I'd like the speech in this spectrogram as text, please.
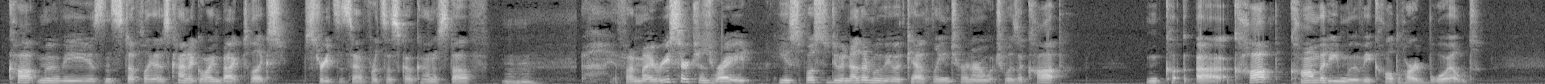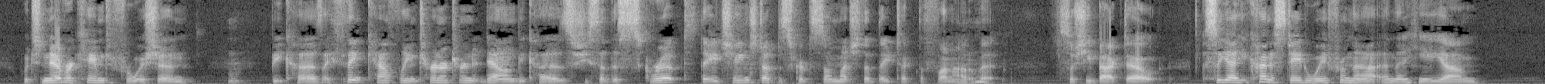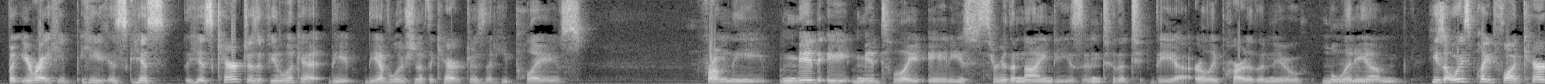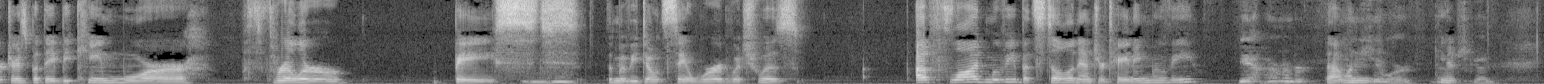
cop movies and stuff like that. It was kind of going back to like Streets of San Francisco kind of stuff. Mm-hmm. If I, my research is right, he's supposed to do another movie with Kathleen Turner, which was a cop uh, cop comedy movie called Hard Boiled, which never came to fruition because I think Kathleen Turner turned it down because she said the script they changed up the script so much that they took the fun out of it so she backed out. So yeah, he kind of stayed away from that, and then he. Um, but you're right. He he is his his characters. If you look at the the evolution of the characters that he plays, from the mid eight mid to late 80s through the 90s into the t- the uh, early part of the new millennium. He's always played flawed characters, but they became more thriller based. Mm-hmm. The movie Don't Say a Word, which was a flawed movie but still an entertaining movie. Yeah, I remember That one- Didn't say a word. That was good.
